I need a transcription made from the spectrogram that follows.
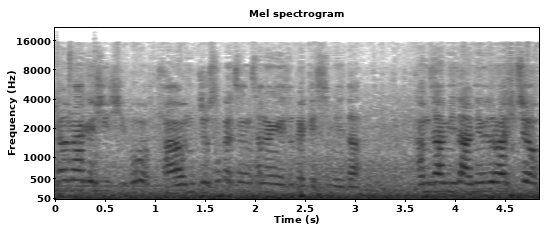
편하게 쉬시고 다음 주 소백산 산행에서 뵙겠습니다. 감사합니다. 안녕히 들어가십시오.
